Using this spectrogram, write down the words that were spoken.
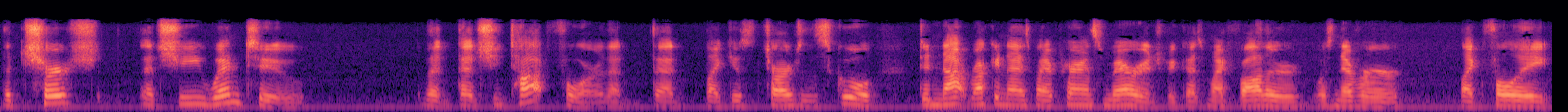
the church that she went to, that that she taught for, that that like is in charge of the school, did not recognize my parents' marriage because my father was never like fully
